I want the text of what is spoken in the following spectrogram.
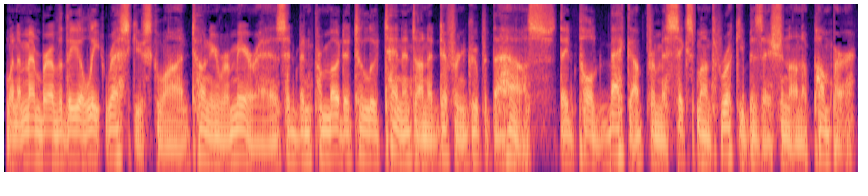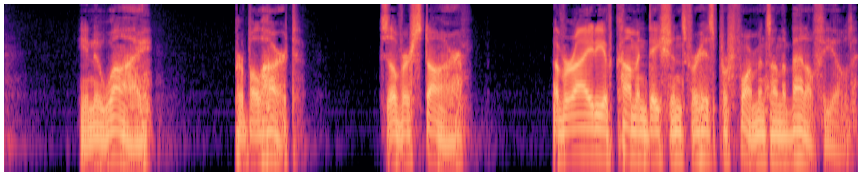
When a member of the elite rescue squad, Tony Ramirez, had been promoted to lieutenant on a different group at the house, they'd pulled Beck up from his six month rookie position on a pumper. He knew why. Purple Heart, Silver Star, a variety of commendations for his performance on the battlefield.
